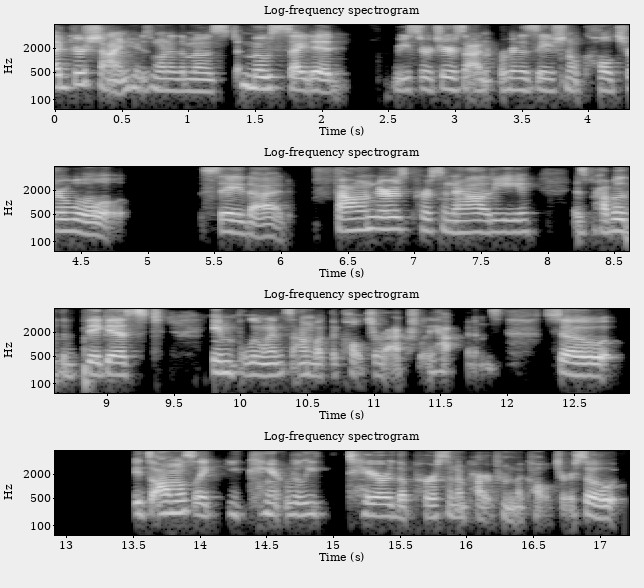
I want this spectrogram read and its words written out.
edgar schein who's one of the most most cited researchers on organizational culture will say that founders' personality is probably the biggest influence on what the culture actually happens. So it's almost like you can't really tear the person apart from the culture. So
